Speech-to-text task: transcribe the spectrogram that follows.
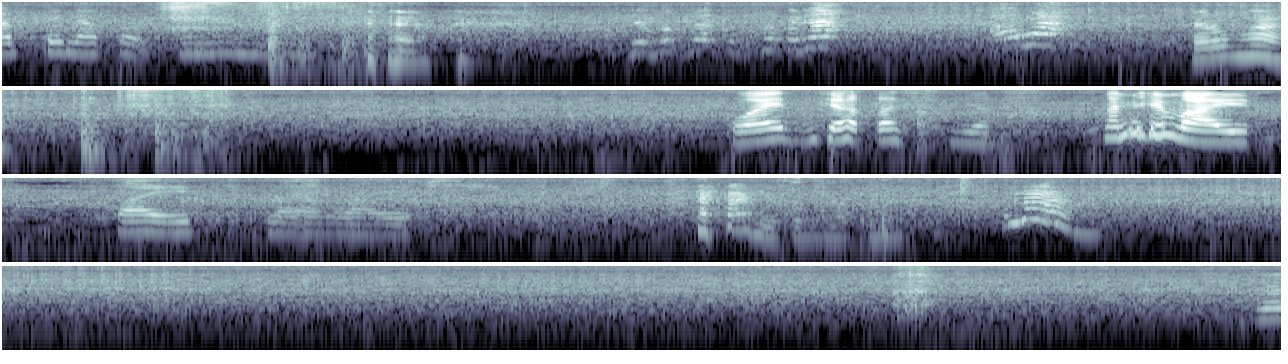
Apel ako. Pero nga. White yata siya. Nani white? White. Na white. Ko. Wala. Pero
